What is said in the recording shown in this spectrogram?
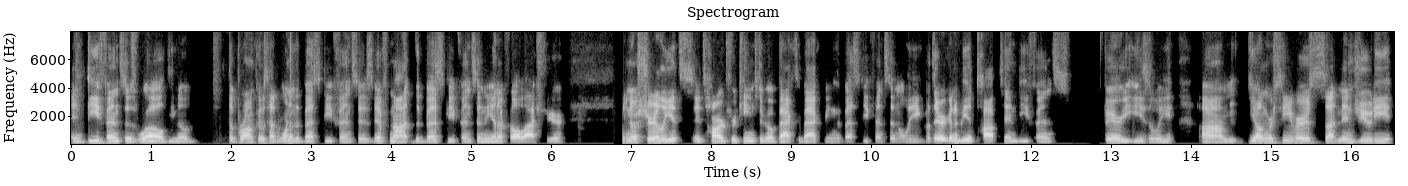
and defense as well. You know, the Broncos had one of the best defenses, if not the best defense in the NFL last year you know, surely it's it's hard for teams to go back to back being the best defense in the league, but they're going to be a top ten defense very easily. Um, young receivers, Sutton and Jeudy.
